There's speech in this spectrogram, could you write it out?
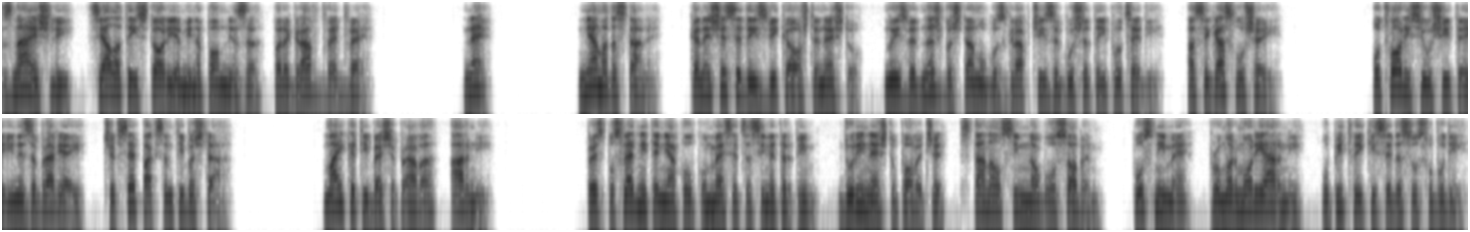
Знаеш ли, цялата история ми напомня за параграф 2.2. Не. Няма да стане. Канеше се да извика още нещо, но изведнъж баща му го сграбчи за гушата и процеди. А сега слушай. Отвори си ушите и не забравяй, че все пак съм ти баща. Майка ти беше права, Арни. През последните няколко месеца си нетърпим, дори нещо повече, станал си много особен. Пусни ме, промърмори Арни, опитвайки се да се освободи.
